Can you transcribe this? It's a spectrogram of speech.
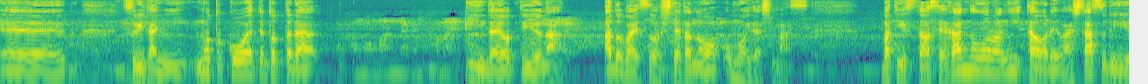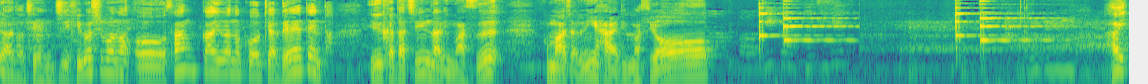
えー、住谷もっとこうやって取ったらいいんだよっていうようなアドバイスをしてたのを思い出します。バティスタはセカンドゴロに倒れました。スリーアウトチェンジ。広島の3回裏の攻撃は0点という形になります。コマーシャルに入りますよ。はい。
